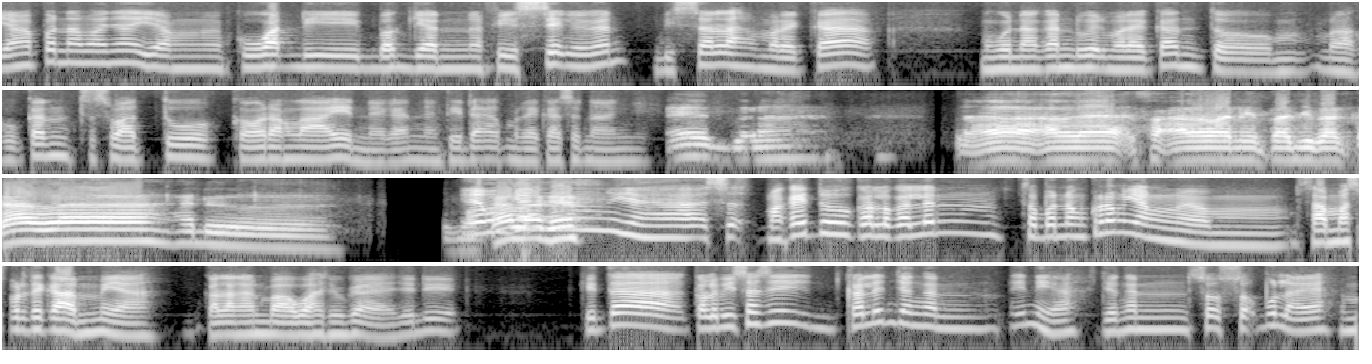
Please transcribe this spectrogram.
yang apa namanya yang kuat di bagian fisik ya kan. Bisalah mereka menggunakan duit mereka untuk melakukan sesuatu ke orang lain ya kan yang tidak mereka senangi. Eh, soal soal wanita juga kalah. Aduh. Ya kalah mungkin guys. ya maka itu kalau kalian coba nongkrong yang em, sama seperti kami ya kalangan bawah juga ya jadi kita kalau bisa sih kalian jangan ini ya jangan sok-sok pula ya yang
